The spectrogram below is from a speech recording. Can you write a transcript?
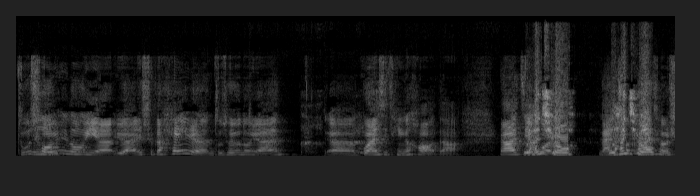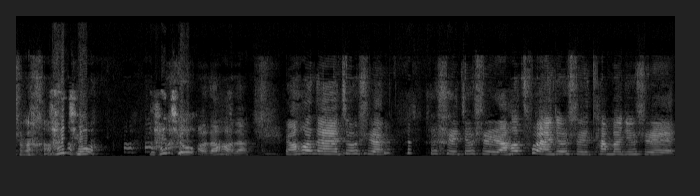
足球运动员员是个黑人足球运动员，呃，关系挺好的。然后结果篮球篮球篮球是吗？篮球。篮球，好的好的，然后呢，就是就是就是，然后突然就是他们就是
